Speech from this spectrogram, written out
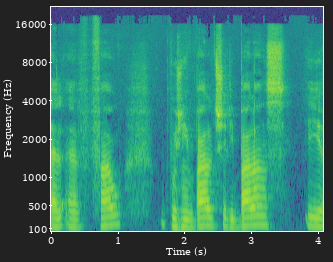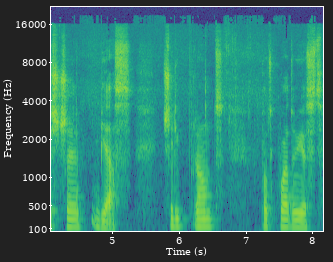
LFV, później bal, czyli balans i jeszcze bias, czyli prąd podkładu jest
